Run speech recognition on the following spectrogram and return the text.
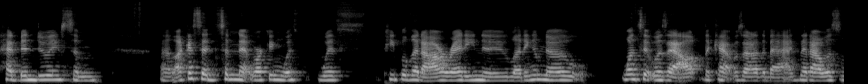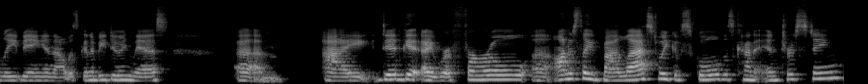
had been doing some, uh, like I said, some networking with with people that I already knew, letting them know once it was out, the cat was out of the bag, that I was leaving and I was going to be doing this. Um, I did get a referral. Uh, honestly, my last week of school was kind of interesting.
